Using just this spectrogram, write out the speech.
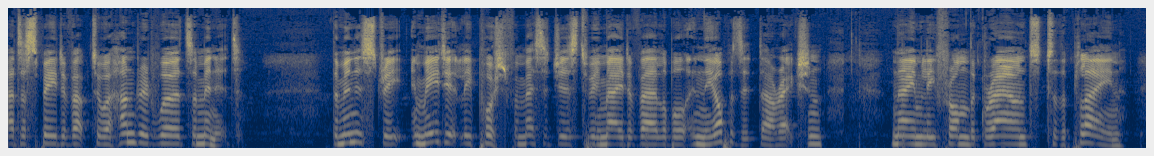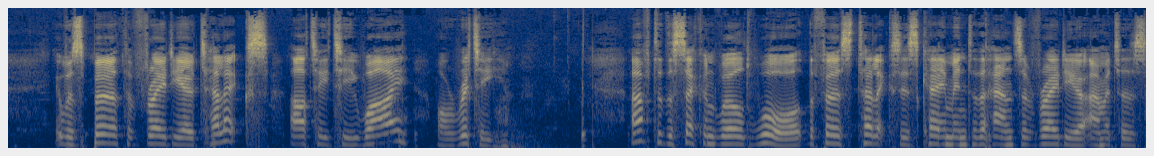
at a speed of up to a hundred words a minute. The ministry immediately pushed for messages to be made available in the opposite direction, namely from the ground to the plane. It was birth of radio telex, RTTY, or RTTY. After the Second World War, the first telexes came into the hands of radio amateurs,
